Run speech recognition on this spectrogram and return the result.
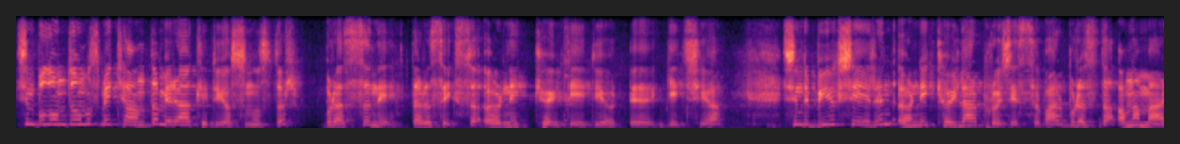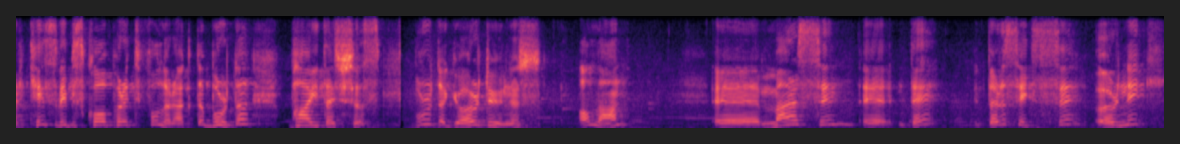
Şimdi bulunduğumuz mekanda merak ediyorsunuzdur. Burası ne? Darıseksi Örnek Köy diye diyor, e, geçiyor. Şimdi Büyükşehir'in Örnek Köyler projesi var. Burası da ana merkez ve biz kooperatif olarak da burada paydaşız. Burada gördüğünüz alan e, Mersin'de Darıseksi Örnek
